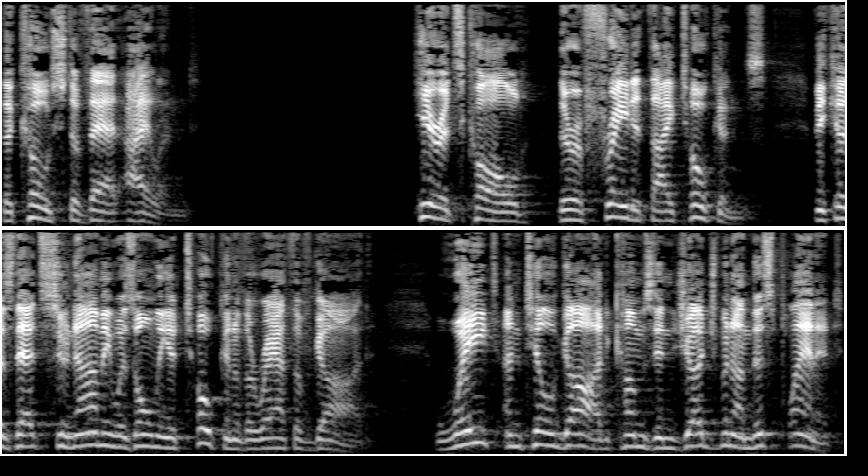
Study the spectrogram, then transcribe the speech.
the coast of that island. Here it's called, they're afraid at thy tokens, because that tsunami was only a token of the wrath of God. Wait until God comes in judgment on this planet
